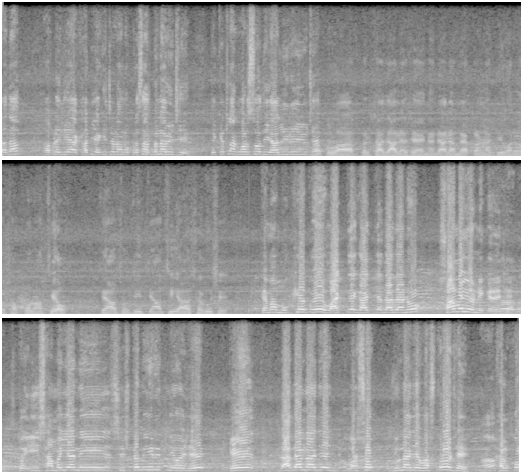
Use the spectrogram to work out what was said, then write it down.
દાદા આપણે જે આ ખાટિયા ખીચડાનો પ્રસાદ બનાવ્યું છે તે કેટલાક વર્ષોથી હાલી રહ્યું છે? આ પ્રસાદ હાલે છે અને દાદા મેકરના જીવનનો સંપૂર્ણ થયો. ત્યાં સુધી ત્યાંથી આ શરૂ છે. તેમાં મુખ્યત્વે વાંચતે ગાચતે દાદાનો સામૈયો નીકળે છે. તો એ સામૈયાની સિસ્ટમ એ રીતની હોય છે કે દાદાના જે વર્ષો જૂના જે વસ્ત્રો છે. ખલકો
